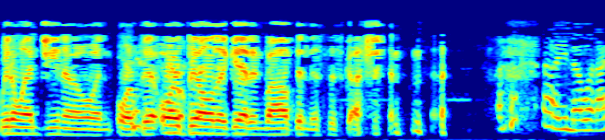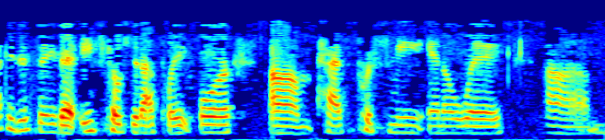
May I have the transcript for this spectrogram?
we don't want Gino and or Bill or Bill to get involved in this discussion. uh, you know what? I could just say that each coach that I've played for um, has pushed me in a way, um,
